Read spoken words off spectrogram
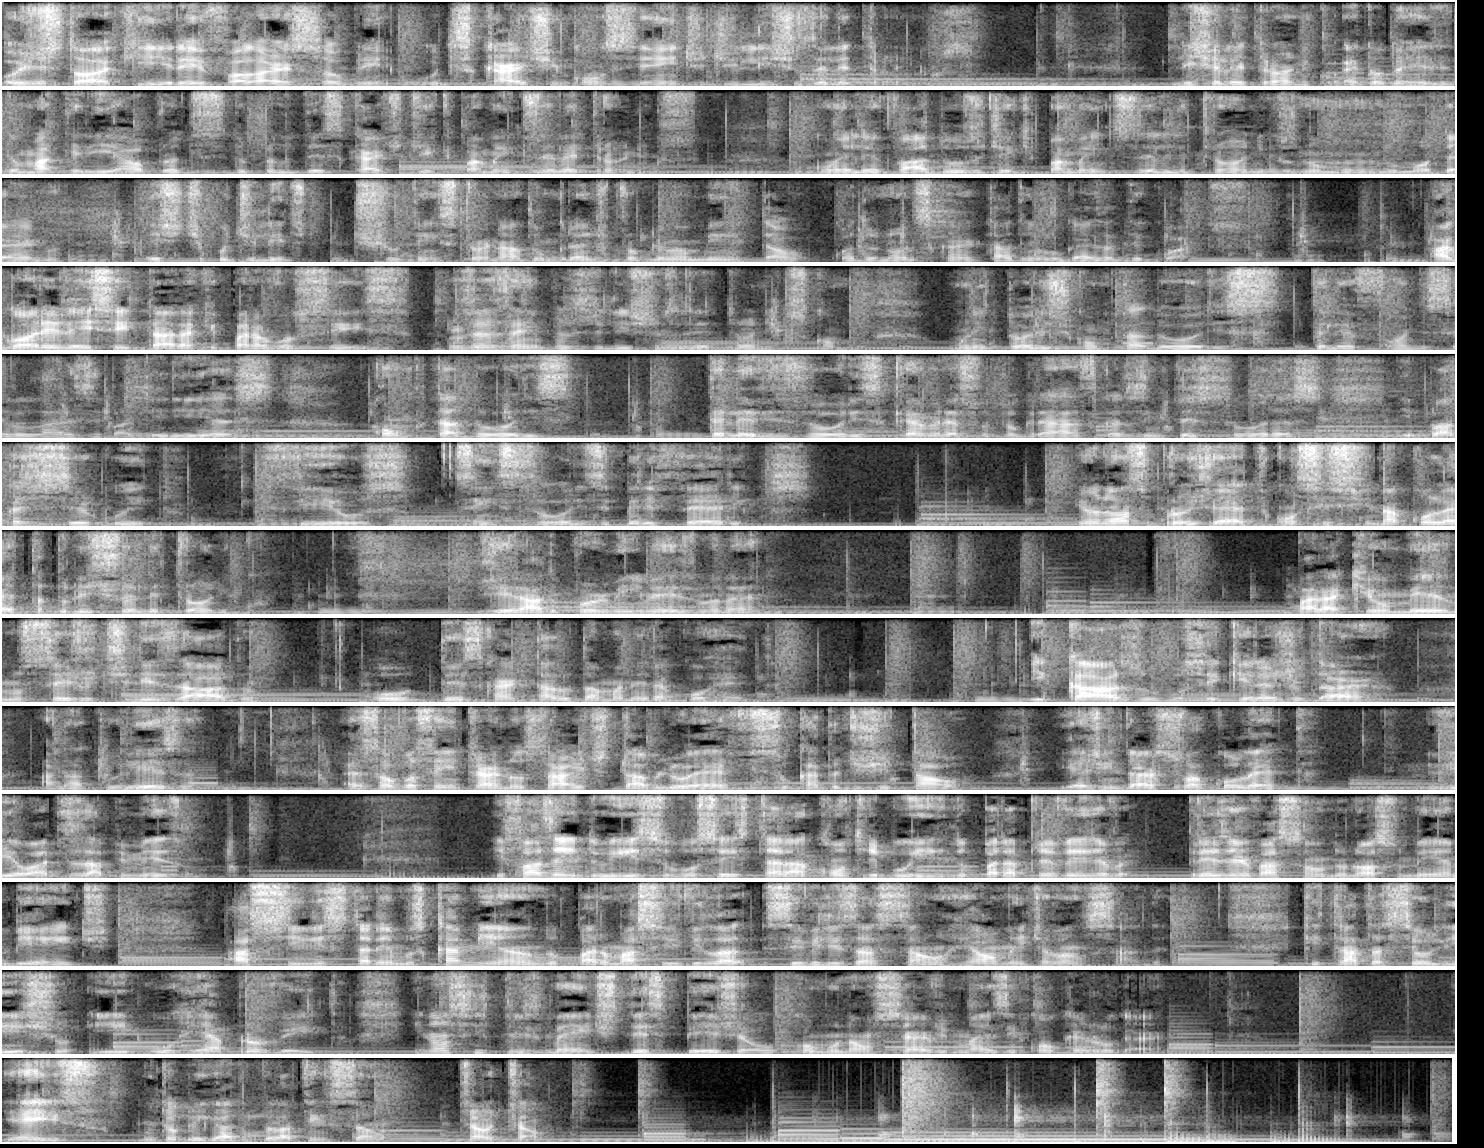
Hoje estou aqui e irei falar sobre o descarte inconsciente de lixos eletrônicos. Lixo eletrônico é todo resíduo material produzido pelo descarte de equipamentos eletrônicos. Com o elevado uso de equipamentos eletrônicos no mundo moderno, este tipo de lixo tem se tornado um grande problema ambiental quando não descartado em lugares adequados. Agora irei citar aqui para vocês uns exemplos de lixos eletrônicos, como monitores de computadores, telefones celulares e baterias, computadores, televisores, câmeras fotográficas, impressoras e placas de circuito, fios, sensores e periféricos. E o nosso projeto consiste na coleta do lixo eletrônico, gerado por mim mesmo, né? Para que o mesmo seja utilizado ou descartado da maneira correta. E caso você queira ajudar a natureza, é só você entrar no site WF Sucata Digital e agendar sua coleta, via WhatsApp mesmo. E fazendo isso, você estará contribuindo para a preservação do nosso meio ambiente. Assim, estaremos caminhando para uma civilização realmente avançada que trata seu lixo e o reaproveita, e não simplesmente despeja-o como não serve mais em qualquer lugar. E é isso. Muito obrigado pela atenção. Tchau, tchau.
